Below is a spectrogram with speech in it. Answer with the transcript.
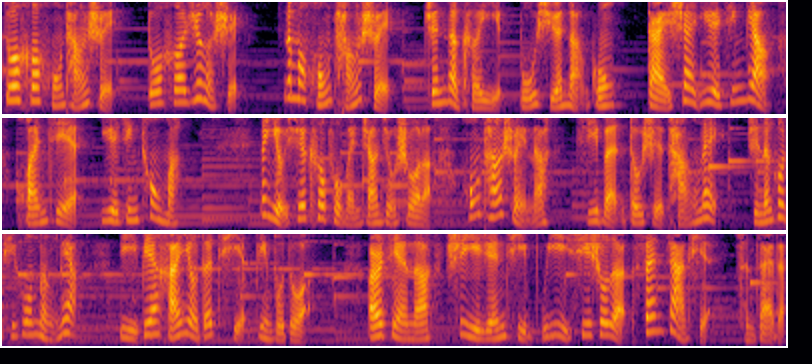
多喝红糖水，多喝热水。那么红糖水真的可以补血暖宫，改善月经量？缓解月经痛吗？那有些科普文章就说了，红糖水呢，基本都是糖类，只能够提供能量，里边含有的铁并不多，而且呢，是以人体不易吸收的三价铁存在的，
